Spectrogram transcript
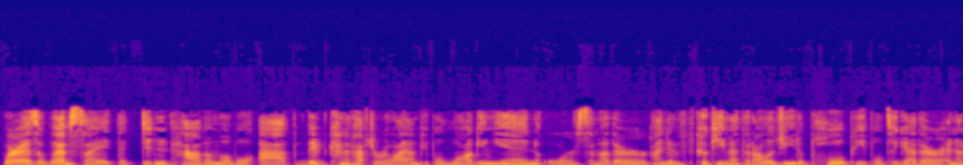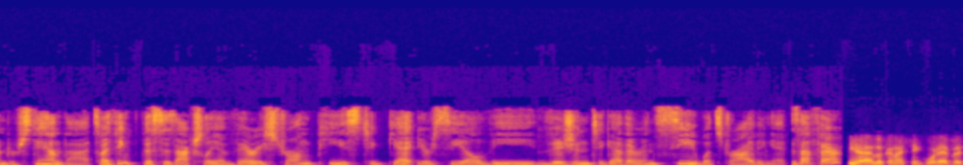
Whereas a website that didn't have a mobile app, they'd kind of have to rely on people logging in or some other kind of cookie methodology to pull people together and understand that. So I think this is actually a very strong piece to get your CLV vision together and see what's driving it. Is that fair? Yeah, look, and I think whatever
